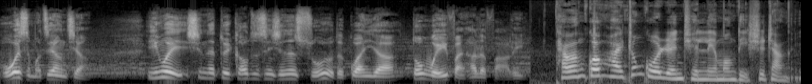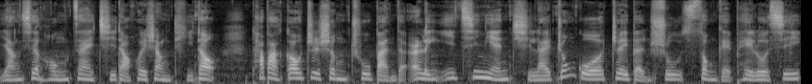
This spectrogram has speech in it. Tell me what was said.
我为什么这样讲？因为现在对高志胜先生所有的关押都违反他的法律。台湾关怀中国人权联盟理事长杨宪宏在祈祷会上提到，他把高志胜出版的《二零一七年起来中国》这本书送给佩洛西。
